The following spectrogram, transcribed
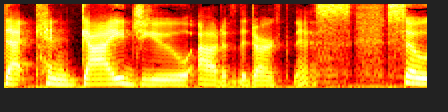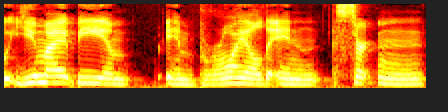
that can guide you out of the darkness so you might be em- embroiled in certain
